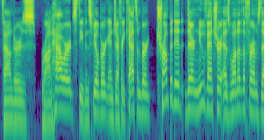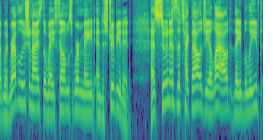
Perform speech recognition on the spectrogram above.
Founders Ron Howard, Steven Spielberg, and Jeffrey Katzenberg trumpeted their new venture as one of the firms that would revolutionize the way films were made and distributed. As soon as the technology allowed, they believed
